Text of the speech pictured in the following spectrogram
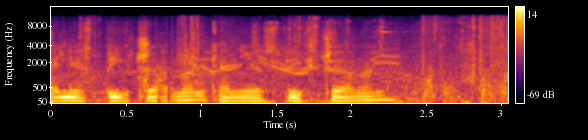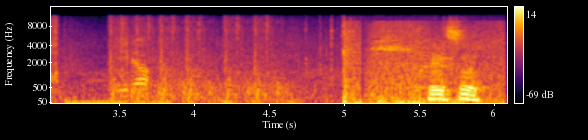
Can you speak German? Can you speak German? Ja. Fresse.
